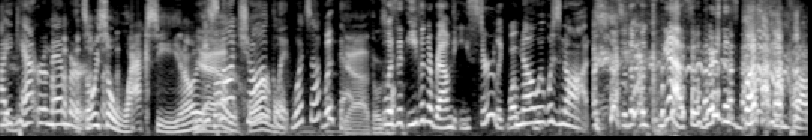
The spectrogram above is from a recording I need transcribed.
I can't remember. It's always so waxy, you know. Yeah. It's It's not horrible. chocolate. What's up with that? Yeah, those was it even around Easter? Like what? No, it was not. So that, like, yeah. So where's this bunny come from?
